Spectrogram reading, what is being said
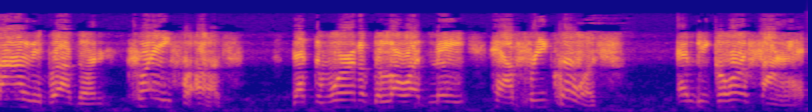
Finally, brethren, pray for us that the word of the Lord may have free course and be glorified,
